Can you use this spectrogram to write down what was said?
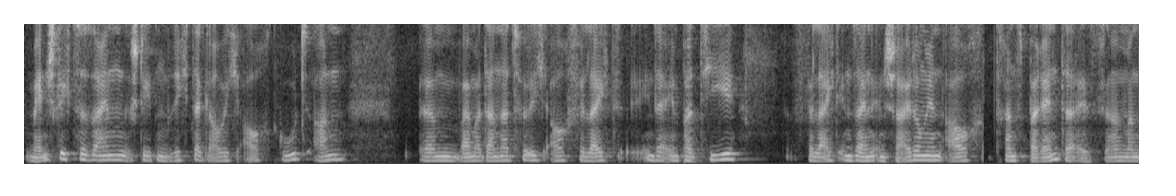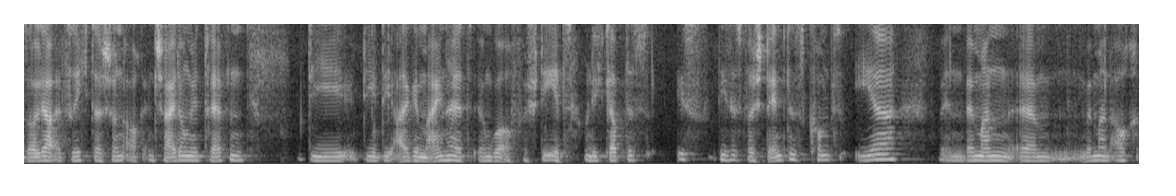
Menschlich zu sein steht einem Richter, glaube ich, auch gut an, ähm, weil man dann natürlich auch vielleicht in der Empathie, vielleicht in seinen Entscheidungen auch transparenter ist. Man soll ja als Richter schon auch Entscheidungen treffen, die die, die Allgemeinheit irgendwo auch versteht. Und ich glaube, das ist, dieses Verständnis kommt eher wenn, wenn, man, ähm, wenn man auch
